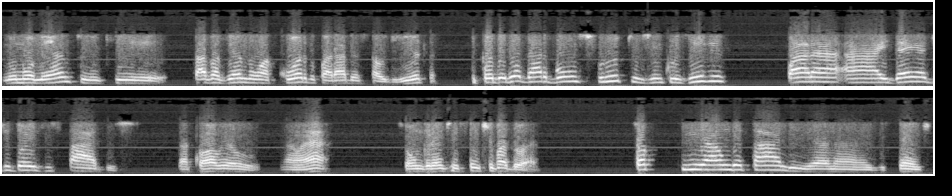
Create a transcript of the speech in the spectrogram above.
no momento em que estava havendo um acordo com a Arábia Saudita que poderia dar bons frutos, inclusive para a ideia de dois estados, da qual eu não é sou um grande incentivador. Só que há um detalhe, Ana Vicente,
